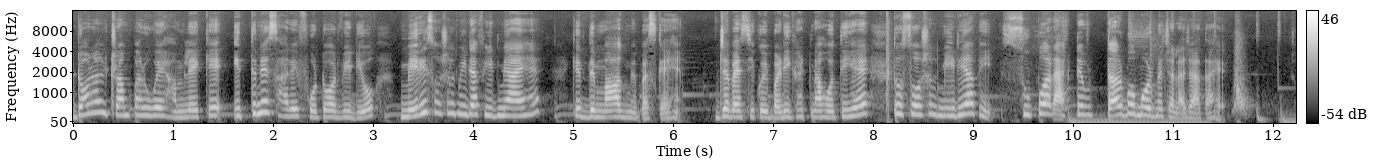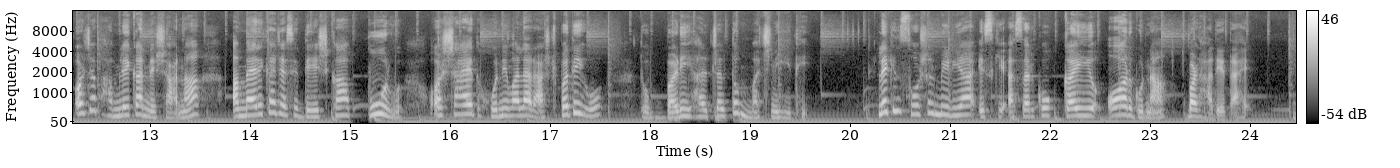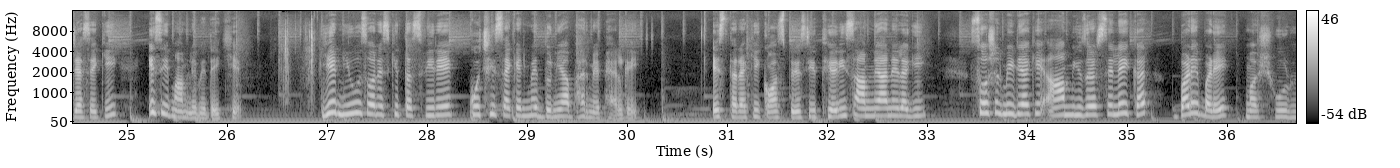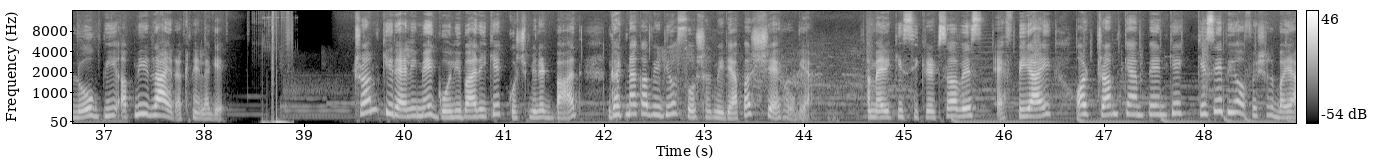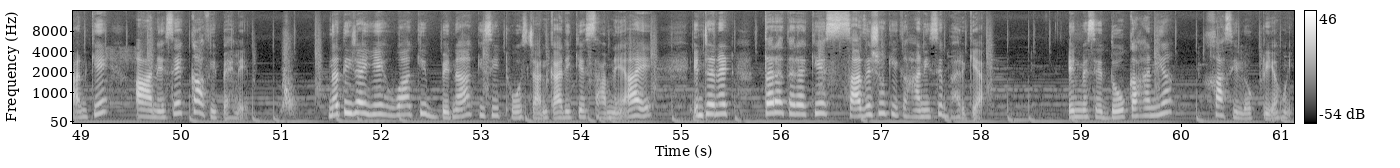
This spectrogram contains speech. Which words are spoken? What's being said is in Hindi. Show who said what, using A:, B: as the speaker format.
A: डोनाल्ड ट्रंप पर हुए हमले के इतने सारे फ़ोटो और वीडियो मेरी सोशल मीडिया फ़ीड में आए हैं कि दिमाग में बस गए हैं। जब ऐसी कोई बड़ी घटना होती है तो सोशल मीडिया भी सुपर एक्टिव टर्बो मोड में चला जाता है। और जब हमले का निशाना अमेरिका जैसे देश का पूर्व और शायद होने वाला राष्ट्रपति हो तो बड़ी हलचल तो मचनी ही थी। लेकिन सोशल मीडिया इसके असर को कई और गुना बढ़ा देता है, जैसे कि इसी मामले में देखिए। ये न्यूज़ और इसकी तस्वीरें कुछ ही सेकंड में दुनिया भर में फैल गई। इस तरह की कॉन्स्पिरेसी थियोरी सामने आने लगी। सोशल मीडिया के आम यूज़र से लेकर बड़े बड़े मशहूर लोग भी अपनी राय रखने लगे। ट्रंप की रैली में गोलीबारी के कुछ मिनट बाद घटना का वीडियो सोशल मीडिया पर शेयर हो गया। अमेरिकी सीक्रेट सर्विस एफबीआई और ट्रंप कैंपेन के किसी भी ऑफिशियल बयान के आने से काफ़ी पहले। नतीजा ये हुआ कि बिना किसी ठोस जानकारी के सामने आए, इंटरनेट तरह तरह के साजिशों की कहानी से भर गया। इनमें से दो कहानियाँ खासी लोकप्रिय हुई।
